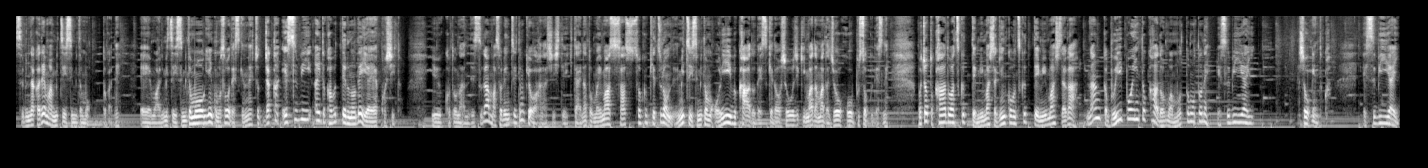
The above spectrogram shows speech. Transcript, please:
する中で、まあ、三井住友とかね、えー、三井住友銀行もそうですけどね、ちょっと若干 SBI と被ってるのでややこしいということなんですが、まあ、それについても今日お話ししていきたいなと思います。早速結論で、三井住友オリーブカードですけど、正直まだまだ情報不足ですね。もうちょっとカードは作ってみました。銀行も作ってみましたが、なんか V ポイントカードはもともとね、SBI 証券とか、SBI、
